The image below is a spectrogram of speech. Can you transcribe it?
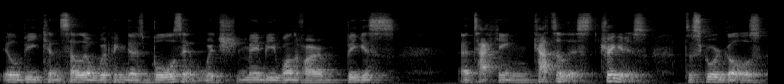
It'll be Cancelo whipping those balls in, which may be one of our biggest attacking catalyst triggers to score goals.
